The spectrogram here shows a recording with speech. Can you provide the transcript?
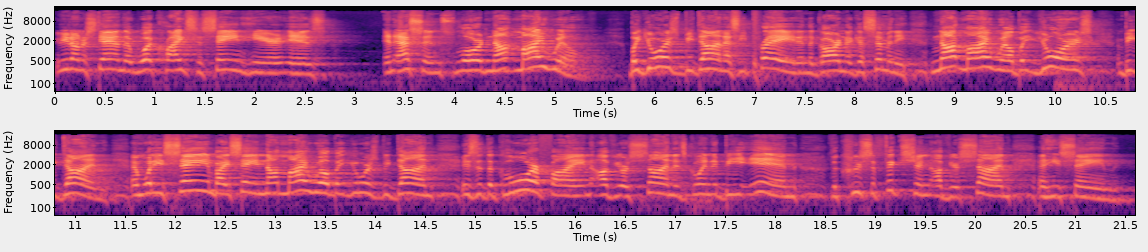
We need to understand that what Christ is saying here is, in essence, Lord, not my will, but yours be done, as he prayed in the Garden of Gethsemane. Not my will, but yours be done. And what he's saying by saying, Not my will, but yours be done, is that the glorifying of your Son is going to be in the crucifixion of your Son. And he's saying,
